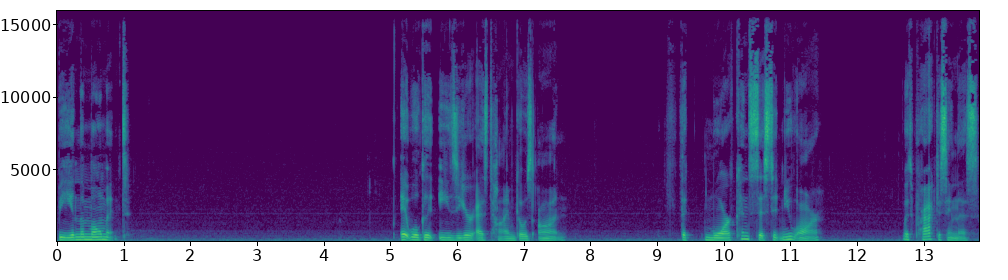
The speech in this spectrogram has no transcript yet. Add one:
Be in the moment. It will get easier as time goes on more consistent you are with practicing this,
